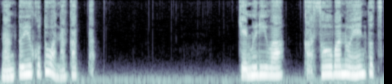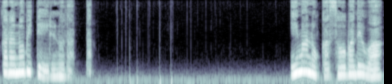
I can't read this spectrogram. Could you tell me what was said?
何ということはなかった。煙は火葬場の煙突から伸びているのだった。今の火葬場では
